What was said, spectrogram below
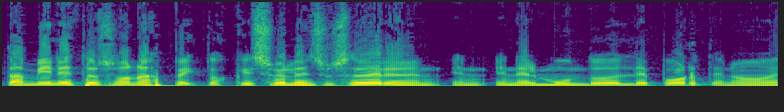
también estos son aspectos que suelen suceder en, en el mundo del deporte, ¿no?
